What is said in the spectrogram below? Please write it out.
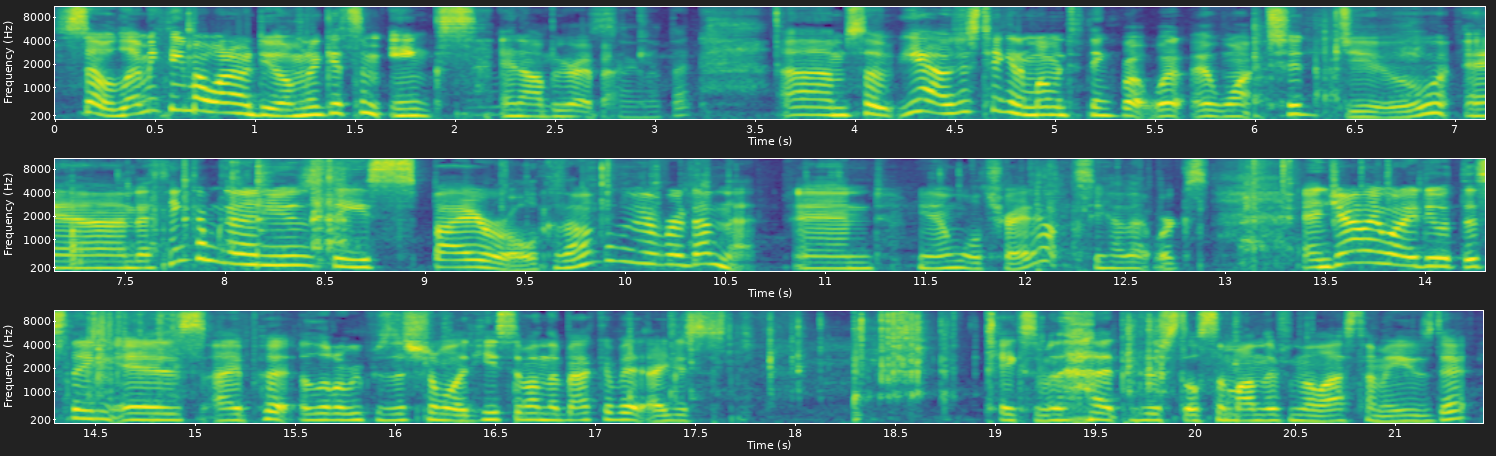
So let me think about what I'm gonna do. I'm gonna get some inks and I'll be right back. Sorry about that. Um, so yeah, I was just taking a moment to think about what I want to do and I think I'm gonna use the spiral because I don't think we've ever done that. And you know, we'll try it out, see how that works. And generally what I do with this thing is I put a little repositionable adhesive on the back of it. I just take some of that. There's still some on there from the last time I used it.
